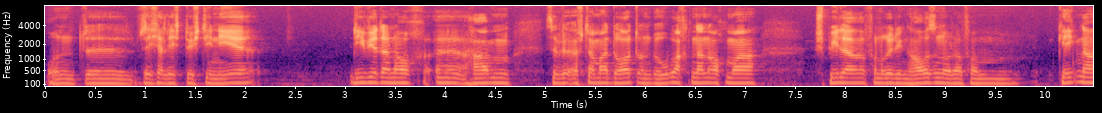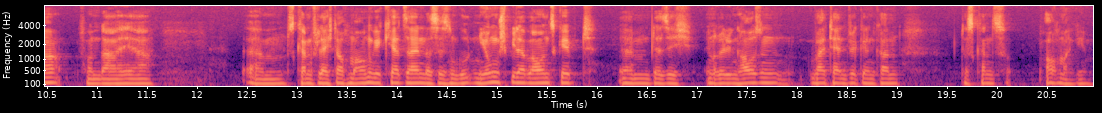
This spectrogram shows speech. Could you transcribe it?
und äh, sicherlich durch die Nähe, die wir dann auch äh, haben, sind wir öfter mal dort und beobachten dann auch mal Spieler von Rödinghausen oder vom Gegner. Von daher, ähm, es kann vielleicht auch mal umgekehrt sein, dass es einen guten jungen Spieler bei uns gibt, ähm, der sich in Rödinghausen weiterentwickeln kann. Das kann es auch mal geben.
